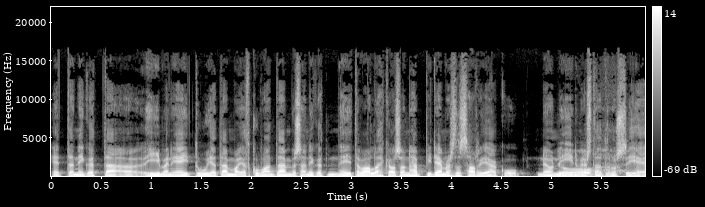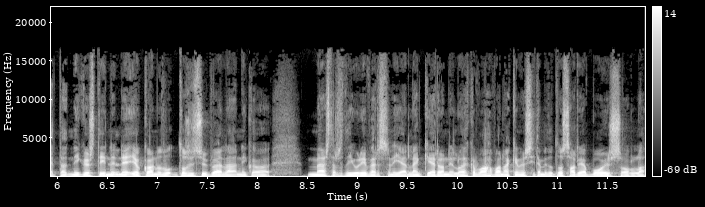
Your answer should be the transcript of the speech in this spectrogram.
Että, niin kuin, että hiimeni ei tule ja tämä jatkuu vaan tämmöisenä, niin kuin, että ne ei tavallaan ehkä osaa nähdä pidemmästä sarjaa, kun ne on niin investoitunut siihen. Että niin kuin, ne, ne, joka on tosi syvällä niin Masters of the Universe, niin jälleen kerran niillä on ehkä vahva näkemys siitä, mitä tuo sarja voisi olla.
